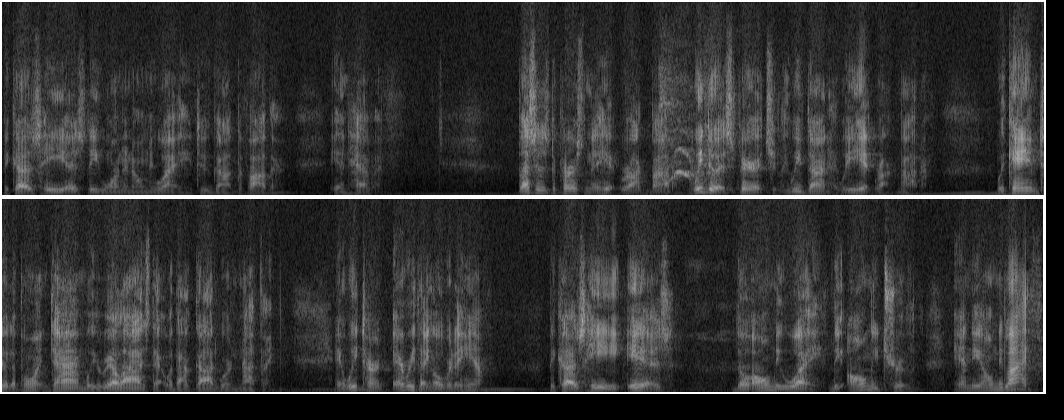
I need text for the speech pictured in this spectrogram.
Because he is the one and only way to God the Father in heaven. Blessed is the person that hit rock bottom. We do it spiritually. We've done it. We hit rock bottom. We came to the point in time we realized that without God we're nothing. And we turned everything over to him because he is the only way, the only truth, and the only life.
